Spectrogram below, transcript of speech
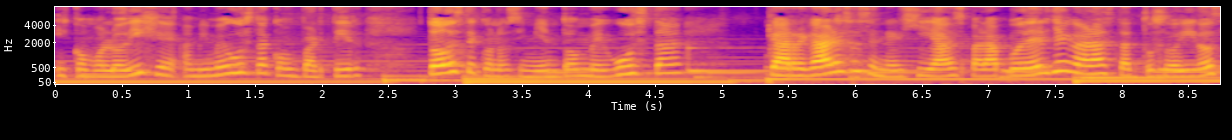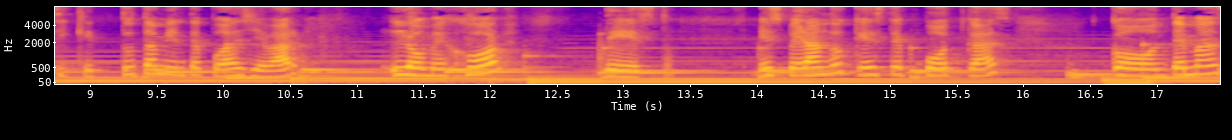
y como lo dije, a mí me gusta compartir todo este conocimiento, me gusta cargar esas energías para poder llegar hasta tus oídos y que tú también te puedas llevar lo mejor de esto. Esperando que este podcast con temas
